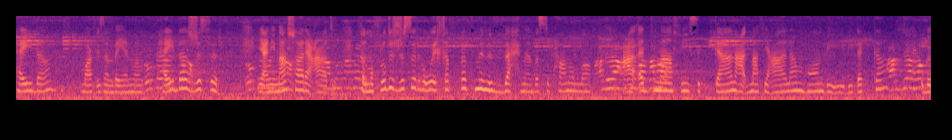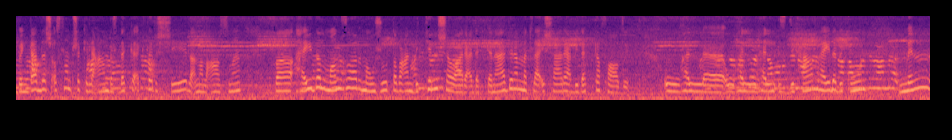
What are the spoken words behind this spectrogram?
هيدا ما بعرف إذا مبين هيدا الجسر. يعني ما شارع عادي. فالمفروض الجسر هو يخفف من الزحمة بس سبحان الله عقد ما في سكان عقد ما في عالم هون بدكة. وببنغلاديش أصلا بشكل عام بس دكة أكثر الشيء لأنه العاصمة. فهيدا المنظر موجود طبعا بكل شوارع دكة. نادرا ما تلاقي شارع بدكة فاضي. وهال وهال هالازدحام هيدا بيكون من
